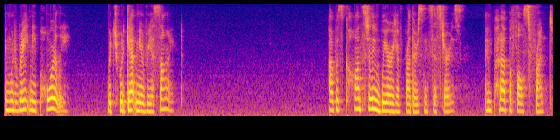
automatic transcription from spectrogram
and would rate me poorly, which would get me reassigned. I was constantly weary of brothers and sisters and put up a false front.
